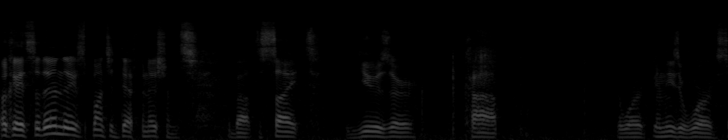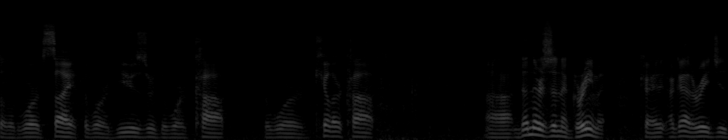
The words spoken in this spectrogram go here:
Okay, so then there's a bunch of definitions about the site, the user, cop, the word, and these are words. So the word site, the word user, the word cop, the word killer cop. Uh, then there's an agreement. Okay, I got to read you.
